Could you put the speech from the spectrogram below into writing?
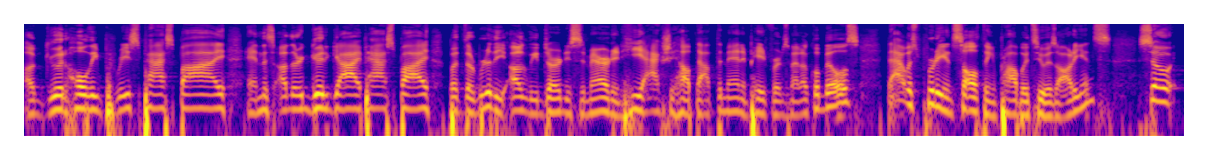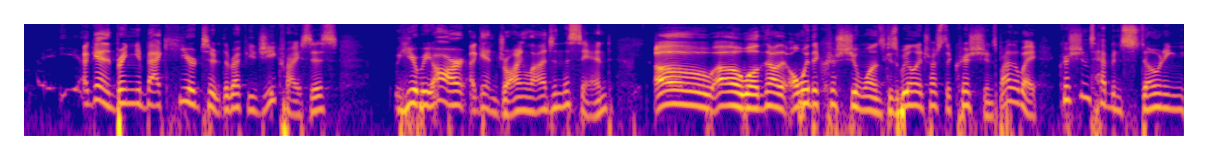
a good holy priest passed by and this other good guy passed by, but the really ugly, dirty Samaritan, he actually helped out the man and paid for his medical bills. That was pretty insulting, probably to his audience. So again, bringing it back here to the refugee crisis, here we are again drawing lines in the sand. Oh, oh, well, no, only the Christian ones because we only trust the Christians. By the way, Christians have been stoning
